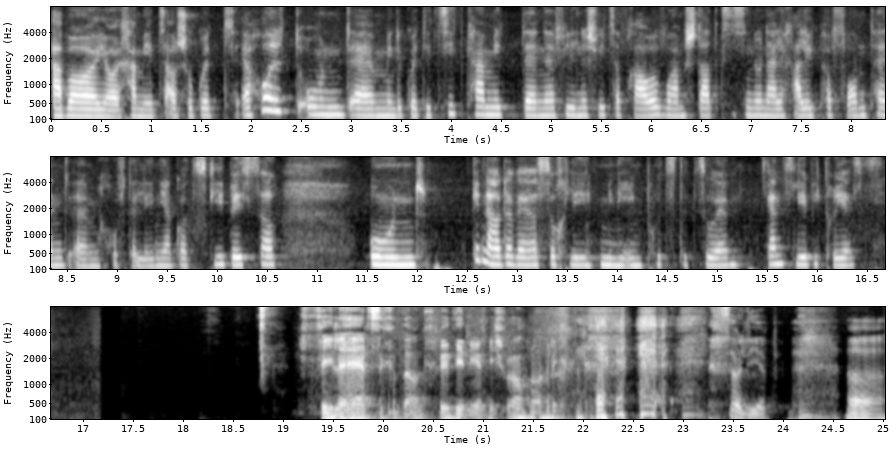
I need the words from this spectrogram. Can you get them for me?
aber ja, ich habe mich jetzt auch schon gut erholt und ähm, eine gute Zeit mit den vielen Schweizer Frauen, die am Start waren und eigentlich alle performt haben. Ähm, ich hoffe, der Lenia geht es gleich besser. Und genau, da wären so ein bisschen meine Inputs dazu. Ganz liebe Grüße. Vielen herzlichen Dank für die liebe Sprachnachricht. so lieb. Oh.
